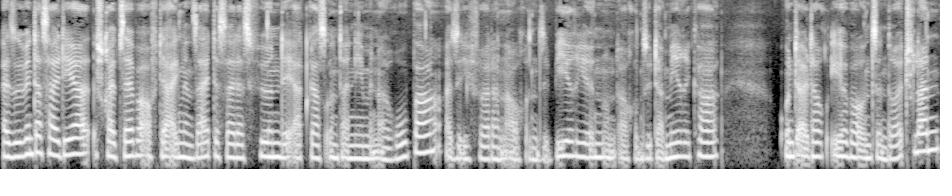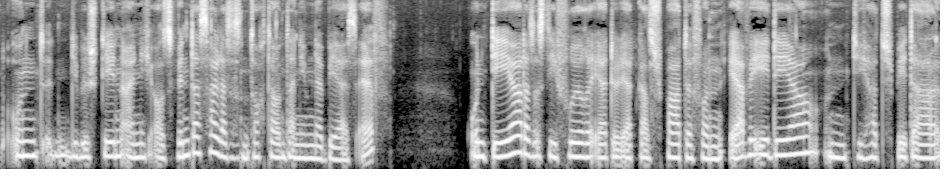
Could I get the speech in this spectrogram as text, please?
Also Wintershaldea schreibt selber auf der eigenen Seite, es sei das führende Erdgasunternehmen in Europa. Also die fördern auch in Sibirien und auch in Südamerika und halt auch eher bei uns in Deutschland. Und die bestehen eigentlich aus Wintershall, das ist ein Tochterunternehmen der BASF. Und DEA, das ist die frühere Erdöl-Erdgassparte von RWE DEA und die hat später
